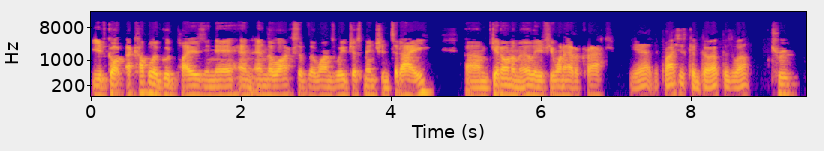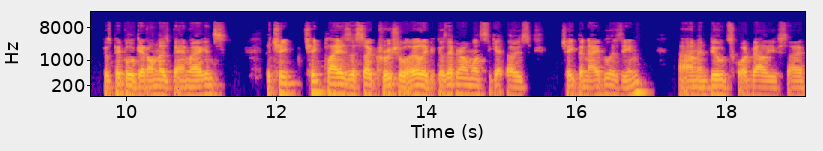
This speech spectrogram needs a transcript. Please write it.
you've got a couple of good players in there, and and the likes of the ones we've just mentioned today. Um, get on them early if you want to have a crack. Yeah, the prices could go up as well. True, because people will get on those bandwagons the cheap cheap players are so crucial early because everyone wants to get those cheap enablers in um, and build squad value. So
